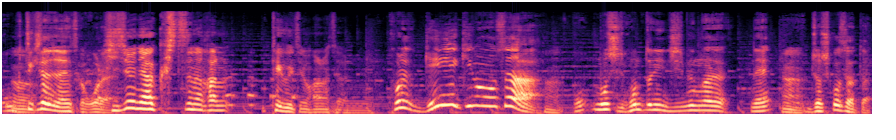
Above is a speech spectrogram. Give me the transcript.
送ってきたんじゃないですか、これ。非常に悪質なかん手口の可能性ある。これ、現役のさ、おもし本当に自分がね、うん女子高生だったら、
